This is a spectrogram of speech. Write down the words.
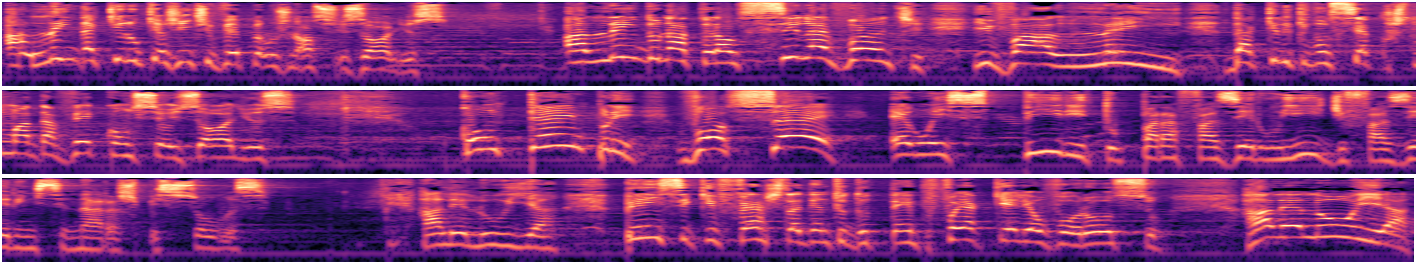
Além daquilo que a gente vê pelos nossos olhos além do natural, se levante e vá além daquilo que você é acostumado a ver com seus olhos. Contemple, você é um espírito para fazer o ir, de fazer ensinar as pessoas. Aleluia. Pense que festa dentro do templo foi aquele alvoroço. Aleluia.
